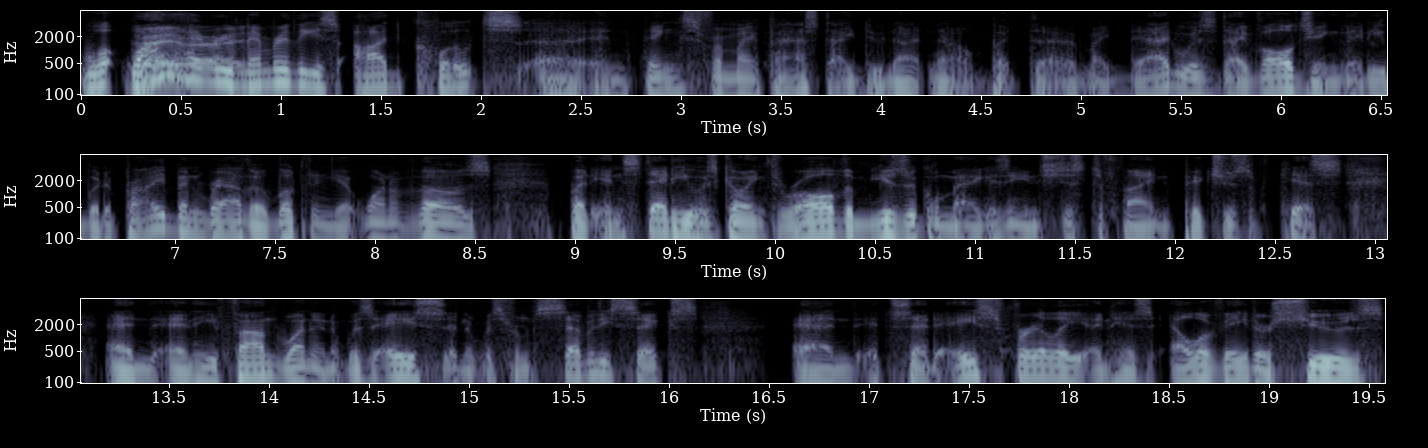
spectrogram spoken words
wh- why Right, I right. remember these odd quotes uh, and things from my past. I do not know, but uh, my dad was divulging that he would have probably been rather looking at one of those, but instead he was going through all the musical magazines just to find pictures of Kiss, and and he found one, and it was Ace, and it was from '76, and it said Ace Frehley and his elevator shoes,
